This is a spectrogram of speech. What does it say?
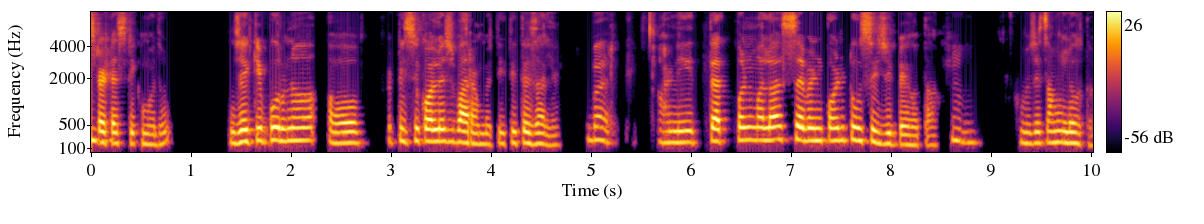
स्टॅटिस्टिक मधून. जे की पूर्ण टी सी कॉलेज बारामती तिथे झाले. बर. आणि त्यात पण मला सेव्हन पॉईंट टू सीजीपे होता. हम्म, म्हणजे चांगलं होतं.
